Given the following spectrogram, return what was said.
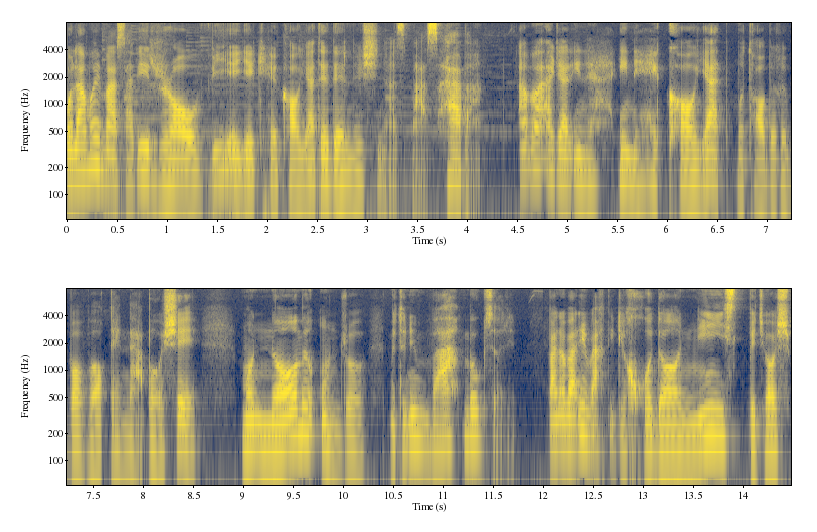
علمای مذهبی راوی یک حکایت دلنشین از مذهبن. اما اگر این, این حکایت مطابق با واقع نباشه ما نام اون رو می‌تونیم وهم بگذاریم. بنابراین وقتی که خدا نیست به جاش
